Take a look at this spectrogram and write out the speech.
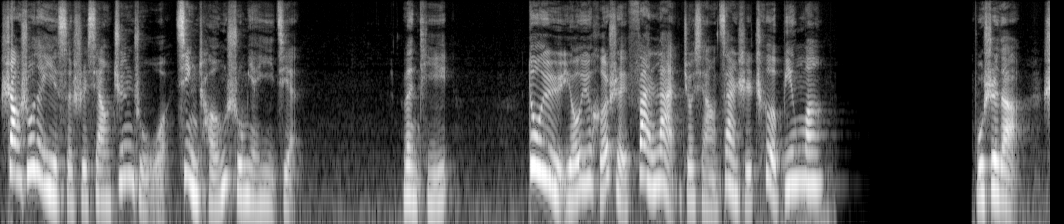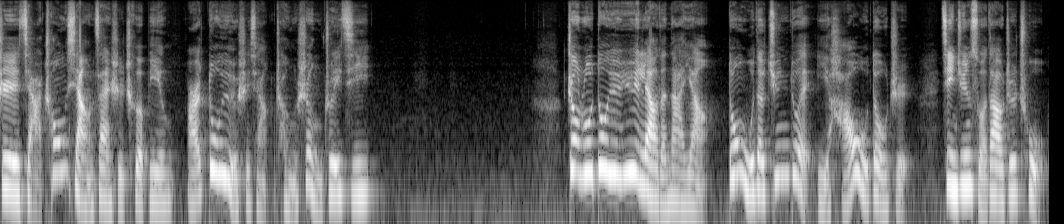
上书的意思是向君主进呈书面意见。问题：杜预由于河水泛滥，就想暂时撤兵吗？不是的，是贾充想暂时撤兵，而杜预是想乘胜追击。正如杜预预料的那样，东吴的军队已毫无斗志，晋军所到之处。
